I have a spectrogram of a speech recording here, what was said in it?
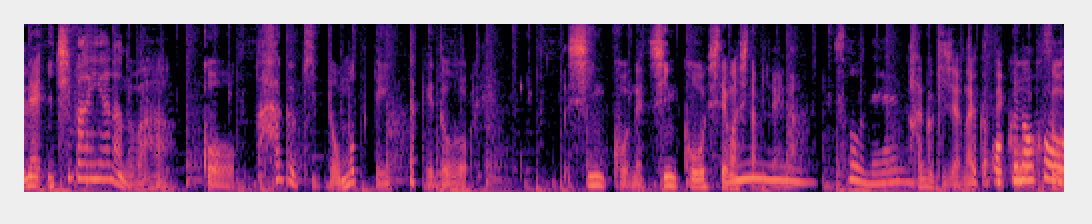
ね、一番嫌なのは、こう、歯茎と思って行ったけど、進行ね、進行してましたみたいな。うん。そうね。歯茎じゃなくて奥の方そう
